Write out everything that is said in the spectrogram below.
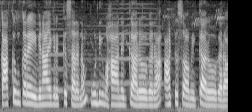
காக்கும் கரை விநாயகருக்கு சரணம். பூண்டி மகானுக்கு அரோகரா. ஆற்றுசுவாமிக்கு அரோகரா.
